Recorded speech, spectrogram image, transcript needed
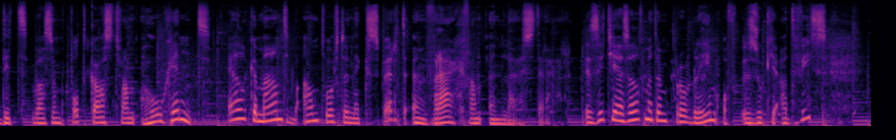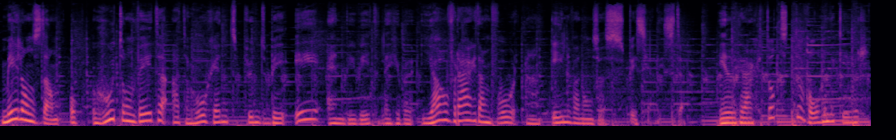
Dit was een podcast van Hogent. Elke maand beantwoordt een expert een vraag van een luisteraar. Zit jij zelf met een probleem of zoek je advies? Mail ons dan op goedomweten.hogent.be en wie weet leggen we jouw vraag dan voor aan een van onze specialisten. Heel graag tot de volgende keer.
